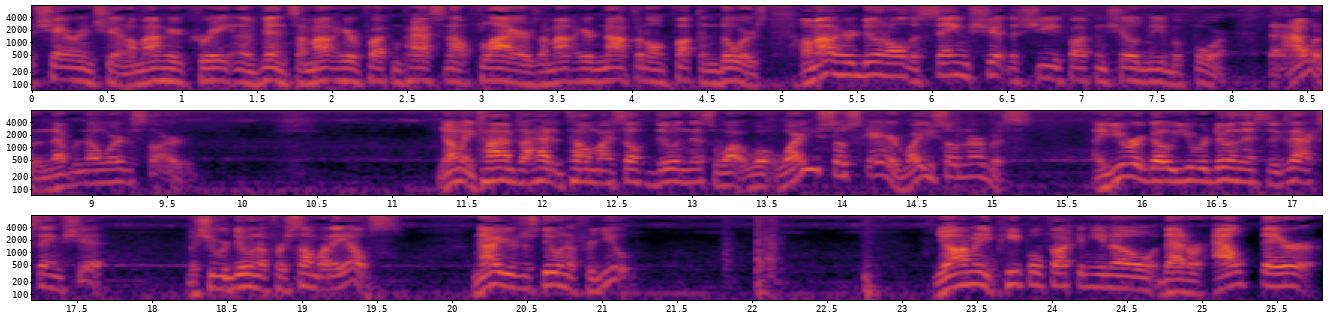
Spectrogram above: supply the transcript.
sharing shit. I'm out here creating events. I'm out here fucking passing out flyers. I'm out here knocking on fucking doors. I'm out here doing all the same shit that she fucking showed me before that I would have never known where to start. You know how many times I had to tell myself doing this? Why, why are you so scared? Why are you so nervous? A year ago, you were doing this exact same shit, but you were doing it for somebody else. Now you're just doing it for you. You know how many people fucking, you know, that are out there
